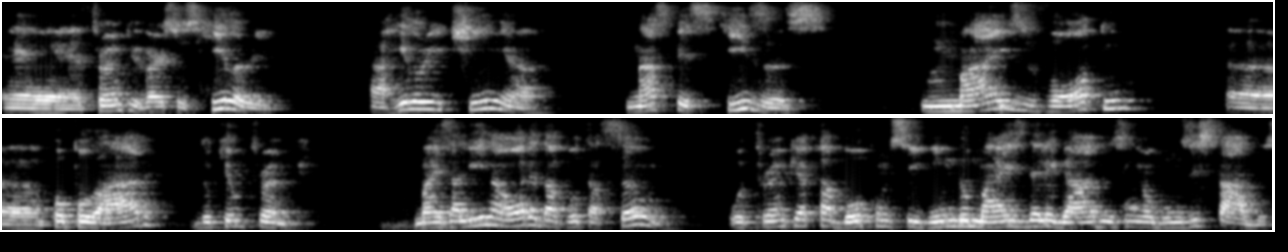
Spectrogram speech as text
é, é, Trump versus Hillary, a Hillary tinha nas pesquisas mais voto uh, popular do que o Trump. Mas ali na hora da votação, o Trump acabou conseguindo mais delegados em alguns estados.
